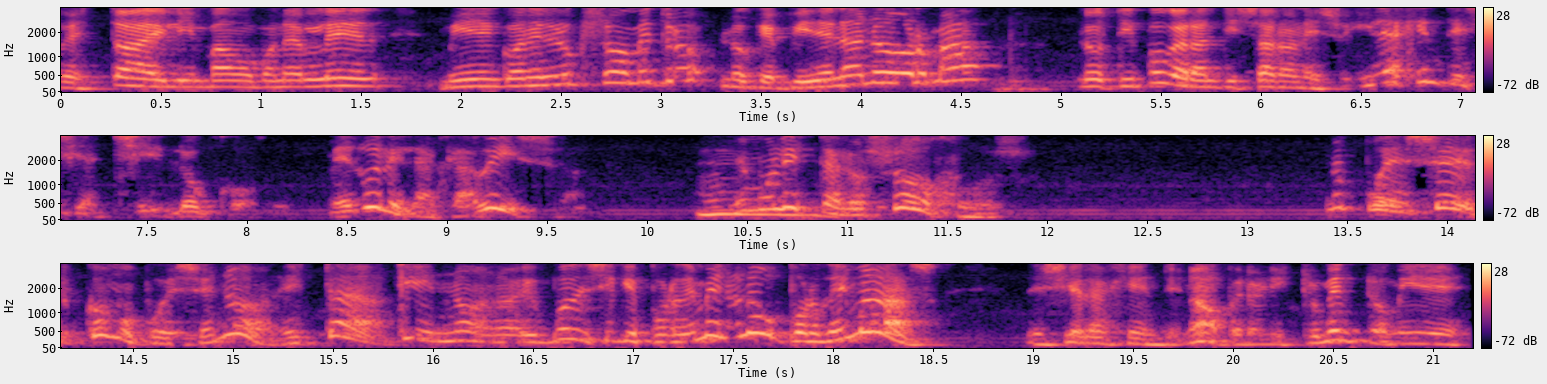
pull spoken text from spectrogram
restyling, vamos a poner LED, miden con el luxómetro, lo que pide la norma, los tipos garantizaron eso. Y la gente decía, che, loco, me duele la cabeza, me mm. molesta los ojos. No puede ser, ¿cómo puede ser? No, está, ¿qué? No, no, vos decís que es por de menos, no, por de más, decía la gente. No, pero el instrumento mide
